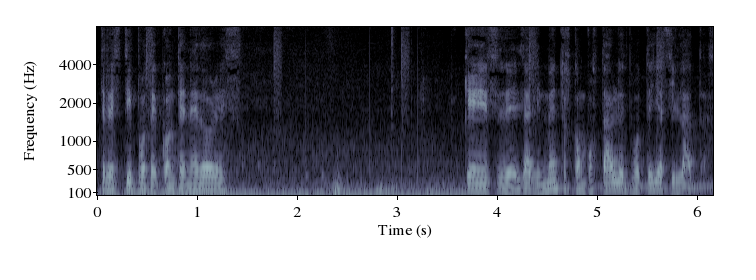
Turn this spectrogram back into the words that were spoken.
tres tipos de contenedores, que es el de alimentos compostables, botellas y latas.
